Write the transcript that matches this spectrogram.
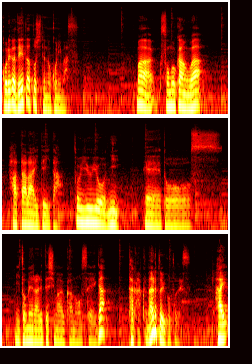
これがデータとして残りますまあその間は働いていたというように、えーと、認められてしまう可能性が高くなるということです。はい、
